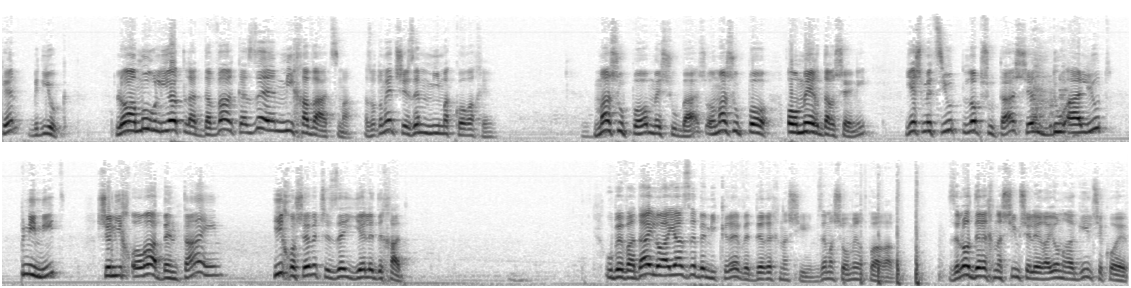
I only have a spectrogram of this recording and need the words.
כן? בדיוק. לא אמור להיות לה דבר כזה מחווה עצמה. אז זאת אומרת שזה ממקור אחר. משהו פה משובש, או משהו פה אומר דרשני, יש מציאות לא פשוטה של דואליות פנימית, שלכאורה בינתיים היא חושבת שזה ילד אחד. ובוודאי לא היה זה במקרה ודרך נשים, זה מה שאומר פה הרב. זה לא דרך נשים של הריון רגיל שכואב.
